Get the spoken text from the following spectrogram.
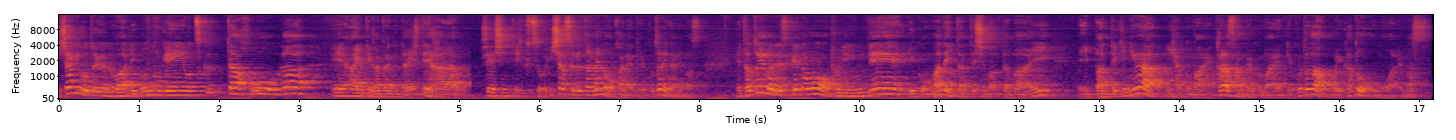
慰謝料というのは離婚の原因を作った方がえ相手方に対して払う精神的苦痛を慰謝するためのお金ということになります。例えばですけども不倫で離婚まで至ってしまった場合一般的には200万円から300万円ということが多いかと思われます。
